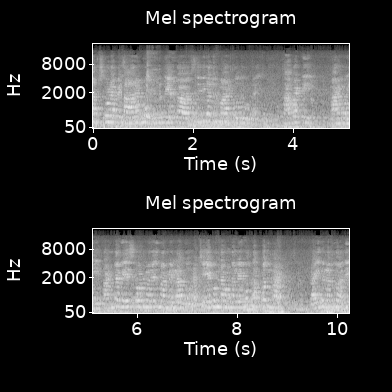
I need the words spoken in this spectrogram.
ఖర్చు కూడా పె- సారము భూమి యొక్క స్థితిగతులు మారిపోతూ ఉన్నాయి. కాబట్టి మనము ఈ పంట వేసుకోవడం అనేది మనం ఎలాగో చేయకుండా ఉండాలి తప్పదు రైతులకు అది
